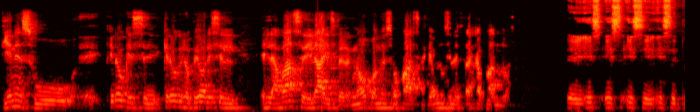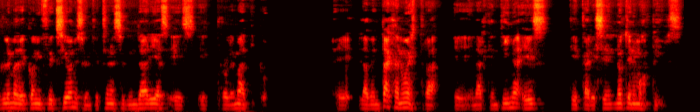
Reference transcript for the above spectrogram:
tienen su... Eh, creo, que se, creo que lo peor, es, el, es la base del iceberg, ¿no? Cuando eso pasa, que a uno se le está escapando. Eh, es, ese, problema de coinfecciones o infecciones secundarias es, problemático. Eh, la ventaja nuestra en Argentina es que carecen, no tenemos PIRS.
